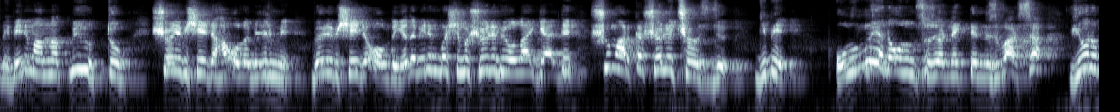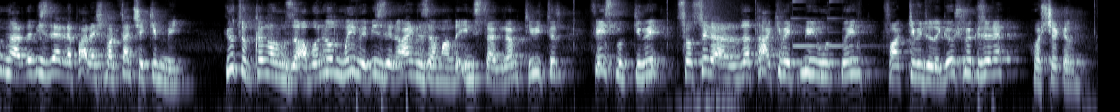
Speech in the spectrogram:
ve benim anlatmayı unuttuğum şöyle bir şey daha olabilir mi? Böyle bir şey de oldu ya da benim başıma şöyle bir olay geldi. Şu marka şöyle çözdü gibi olumlu ya da olumsuz örnekleriniz varsa yorumlarda bizlerle paylaşmaktan çekinmeyin. YouTube kanalımıza abone olmayı ve bizleri aynı zamanda Instagram, Twitter, Facebook gibi sosyal ağlarda takip etmeyi unutmayın. Farklı videoda görüşmek üzere. Hoşçakalın.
